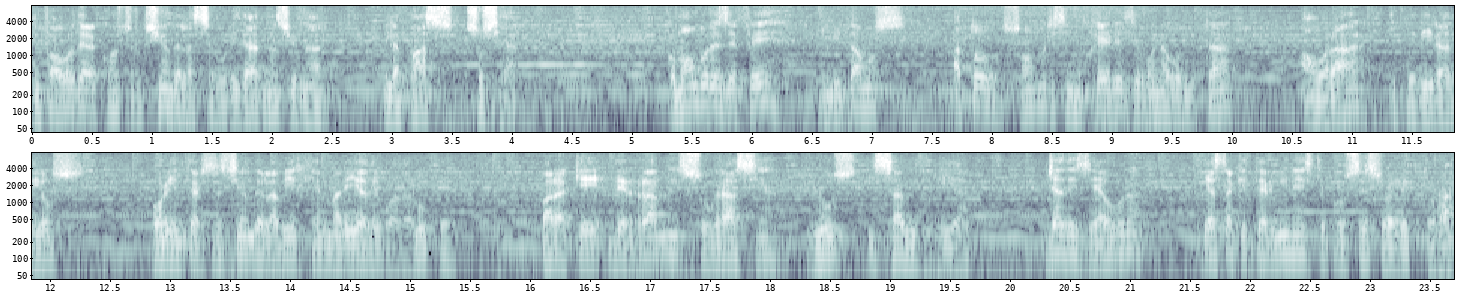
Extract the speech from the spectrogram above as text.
en favor de la construcción de la seguridad nacional y la paz social. Como hombres de fe, invitamos a todos, hombres y mujeres de buena voluntad, a orar y pedir a Dios por intercesión de la Virgen María de Guadalupe, para que derrame su gracia, luz y sabiduría, ya desde ahora y hasta que termine este proceso electoral,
